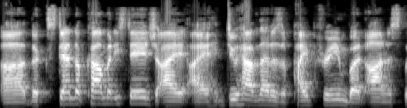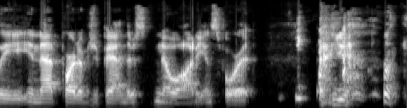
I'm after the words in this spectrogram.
Uh, the stand up comedy stage, I, I do have that as a pipe dream, but honestly, in that part of Japan, there's no audience for it. you know?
